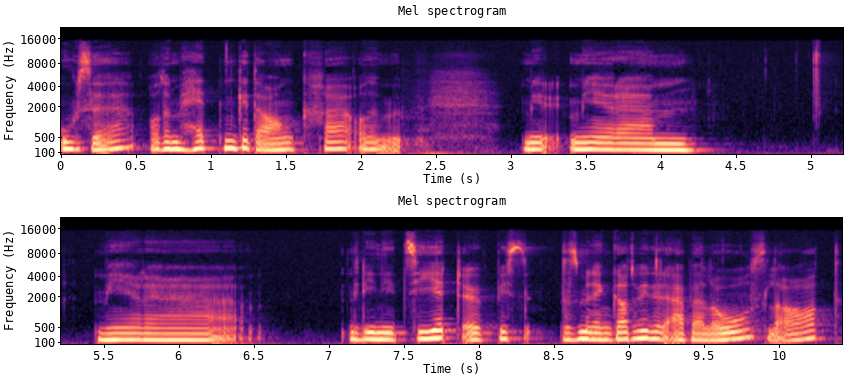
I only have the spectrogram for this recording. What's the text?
raus oder man hat einen Gedanken oder wir, wir, ähm, wir, äh, wir initiiert etwas, dass man dann gerade wieder eben loslässt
